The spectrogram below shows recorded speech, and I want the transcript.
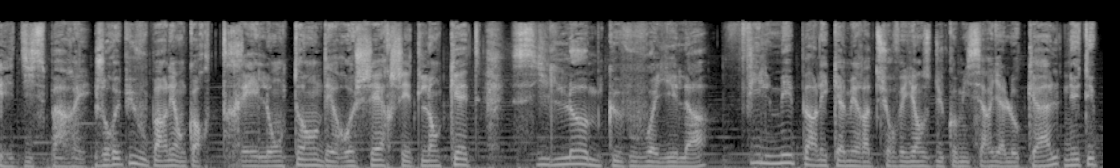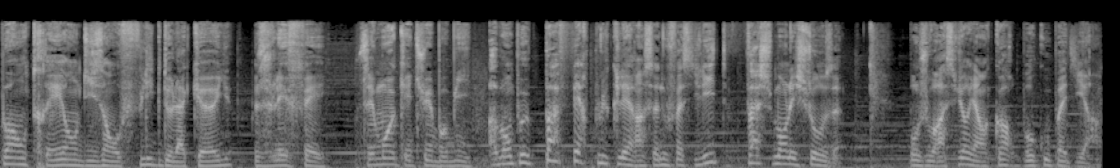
et disparaît. J'aurais pu vous parler encore très longtemps des recherches et de l'enquête si l'homme que vous voyez là, filmé par les caméras de surveillance du commissariat local, n'était pas entré en disant aux flics de l'accueil ⁇ Je l'ai fait, c'est moi qui ai tué Bobby. Ah ben on peut pas faire plus clair, hein, ça nous facilite vachement les choses. Bon, je vous rassure, il y a encore beaucoup à dire.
